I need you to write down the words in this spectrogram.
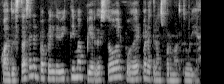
Cuando estás en el papel de víctima, pierdes todo el poder para transformar tu vida.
